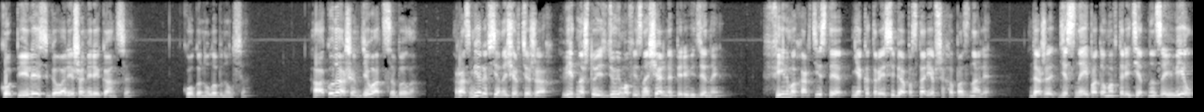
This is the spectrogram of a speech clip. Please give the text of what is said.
«Купились, говоришь, американцы?» Коган улыбнулся. «А куда ж им деваться было? Размеры все на чертежах. Видно, что из дюймов изначально переведены. В фильмах артисты некоторые себя постаревших опознали. Даже Дисней потом авторитетно заявил,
